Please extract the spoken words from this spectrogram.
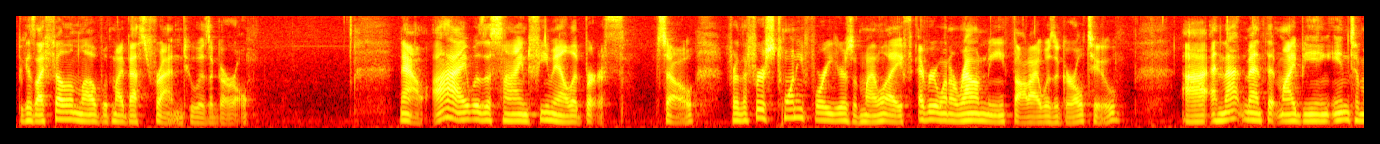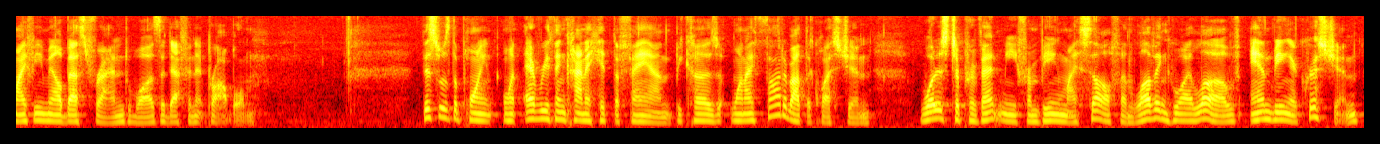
because I fell in love with my best friend who was a girl. Now, I was assigned female at birth, so for the first 24 years of my life, everyone around me thought I was a girl too, uh, and that meant that my being into my female best friend was a definite problem. This was the point when everything kind of hit the fan because when I thought about the question, what is to prevent me from being myself and loving who I love and being a Christian,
